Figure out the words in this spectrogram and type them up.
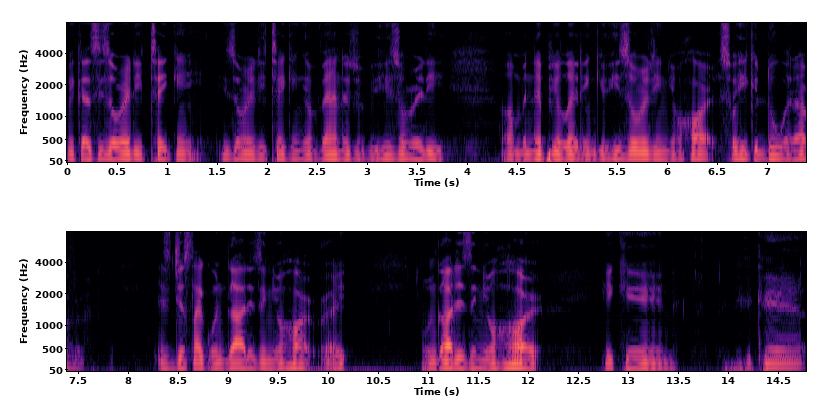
because he's already taking he's already taking advantage of you. He's already uh, manipulating you. He's already in your heart, so he could do whatever. It's just like when God is in your heart, right? When God is in your heart, he can he can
